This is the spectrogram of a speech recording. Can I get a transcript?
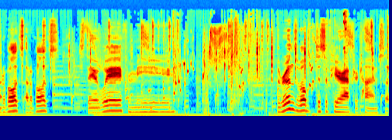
Out of bullets, out of bullets. Stay away from me. The runes will disappear after time, so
